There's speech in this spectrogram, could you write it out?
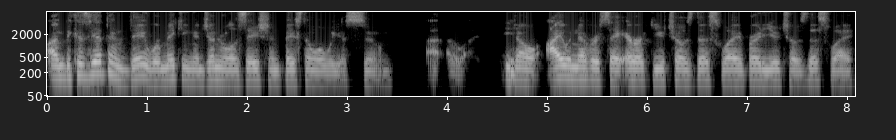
Um, because at the end of the day, we're making a generalization based on what we assume. Uh, you know, I would never say, Eric, you chose this way, Brady, you chose this way.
